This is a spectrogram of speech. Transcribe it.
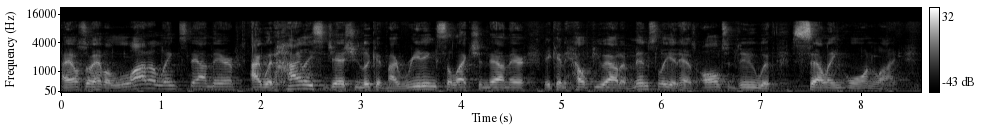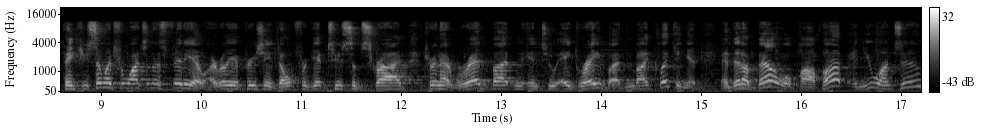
I also have a lot of links down there. I would highly suggest you look at my reading selection down there. It can help you out immensely. It has all to do with selling online. Thank you so much for watching this video. I really appreciate it don't forget to subscribe turn that red button into a gray button by clicking it and then a bell will pop up and you want to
